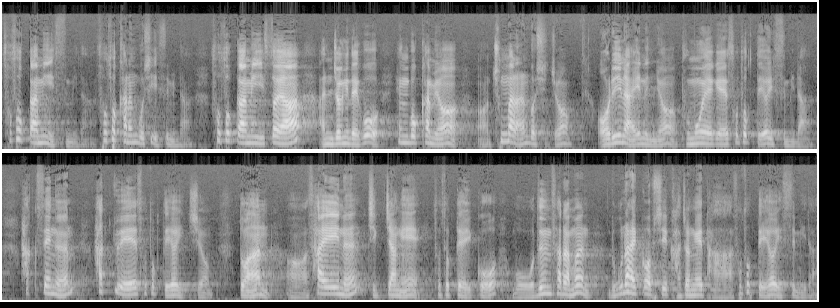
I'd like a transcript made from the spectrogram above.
소속감이 있습니다. 소속하는 곳이 있습니다. 소속감이 있어야 안정이 되고 행복하며 어, 충만하는 것이죠. 어린 아이는요 부모에게 소속되어 있습니다. 학생은 학교에 소속되어 있죠. 또한 어, 사회인은 직장에 소속되어 있고 모든 사람은 누구나 할 것 없이 가정에 다 소속되어 있습니다.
